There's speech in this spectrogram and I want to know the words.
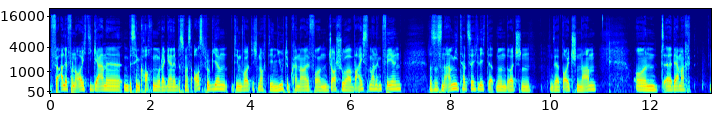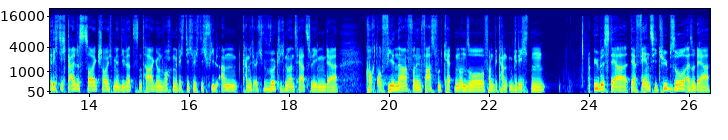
Für alle von euch, die gerne ein bisschen kochen oder gerne ein bisschen was ausprobieren, den wollte ich noch den YouTube-Kanal von Joshua Weismann empfehlen. Das ist ein Ami tatsächlich, der hat nur einen deutschen, einen sehr deutschen Namen. Und äh, der macht richtig geiles Zeug, schaue ich mir die letzten Tage und Wochen richtig, richtig viel an. Kann ich euch wirklich nur ans Herz legen. Der kocht auch viel nach von den Fastfood-Ketten und so, von bekannten Gerichten. Übelst der, der fancy Typ so, also der,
